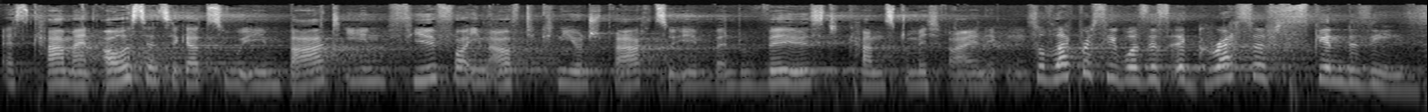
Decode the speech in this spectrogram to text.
Es kam ein Aussätziger zu ihm, bat ihn, fiel vor ihm auf die Knie und sprach zu ihm, wenn du willst, kannst du mich reinigen. So leprosy was this aggressive skin disease.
